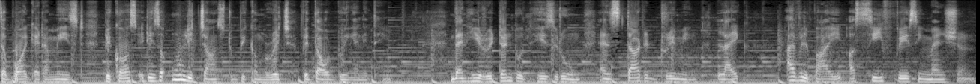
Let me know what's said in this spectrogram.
The boy get amazed because it is the only chance to become rich without doing anything. Then he returned to his room and started dreaming like I will buy a sea facing mansion.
